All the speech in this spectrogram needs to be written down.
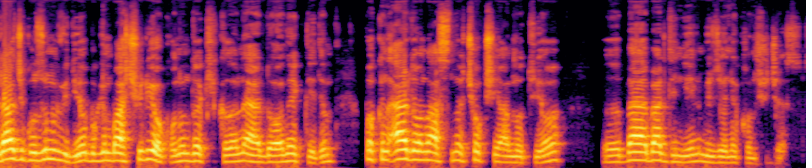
Birazcık uzun bir video. Bugün başlığı yok. Onun dakikalarını Erdoğan'a ekledim. Bakın Erdoğan aslında çok şey anlatıyor. E, Beraber dinleyelim üzerine konuşacağız.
